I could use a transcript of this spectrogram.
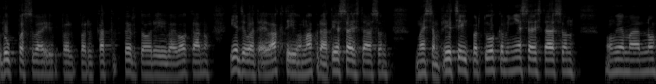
grupas vai par, par katru teritoriju, vai vēl kā nu, iedzīvotāji aktīvi un labprāt iesaistās. Un mēs esam priecīgi par to, ka viņi iesaistās. Un, Un vienmēr nu,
